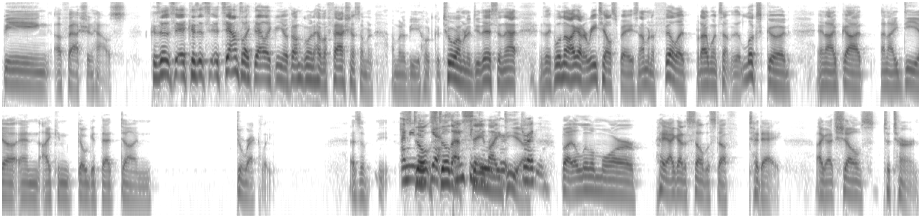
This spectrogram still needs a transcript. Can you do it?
being a fashion house. Because it's, eh, because it's, it sounds like that. Like, you know, if I'm going to have a fashion house, I'm going to, I'm going to be haute couture, I'm going to do this and that. It's like, well, no, I got a retail space and I'm going to fill it, but I want something that looks good and I've got an idea and I can go get that done directly. As a, eh, I mean, still, yes, still that same idea, directly. but a little more, hey, I got to sell the stuff today. I got shelves to turn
